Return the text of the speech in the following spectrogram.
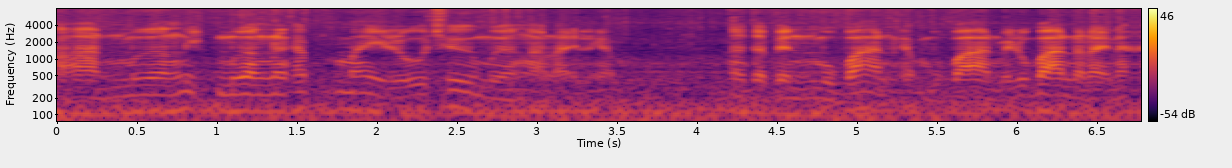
ผ่านเมืองอีกเมืองนะครับ ไม่รู้ ชื่อเมืองอะไรเลยครับ น่าจะเป็นหมู่บ้านครับ หมู่บ้านไม่รู้บ้านอะไรนะ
